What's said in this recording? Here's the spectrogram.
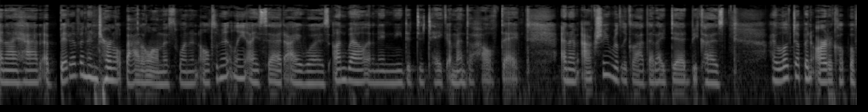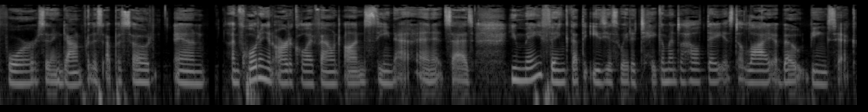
and I had a bit of an internal battle on this one. And ultimately, I said I was unwell and I needed to take a mental health day. And I'm actually really glad that I did because I looked up an article before sitting down for this episode, and I'm quoting an article I found on CNET, and it says, You may think that the easiest way to take a mental health day is to lie about being sick.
